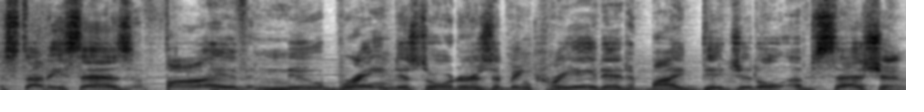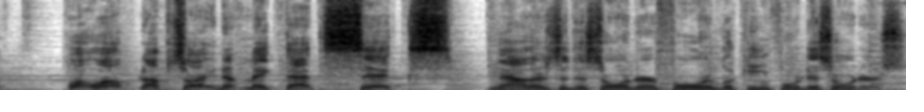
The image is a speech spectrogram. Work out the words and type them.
A study says five new brain disorders have been created by digital obsession. Well, well, nope, sorry, no, make that six. Now there's a disorder for looking for disorders.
